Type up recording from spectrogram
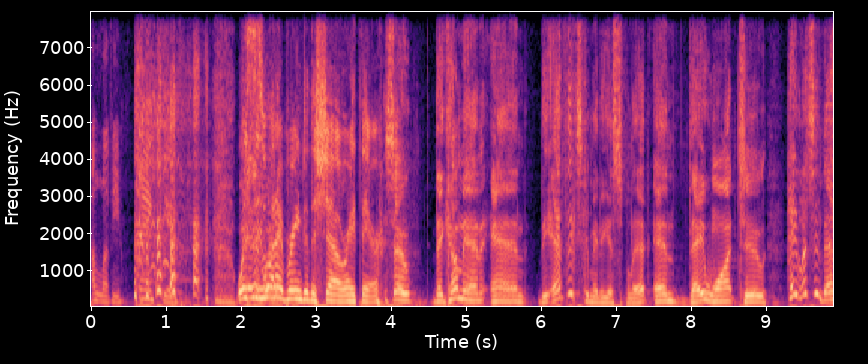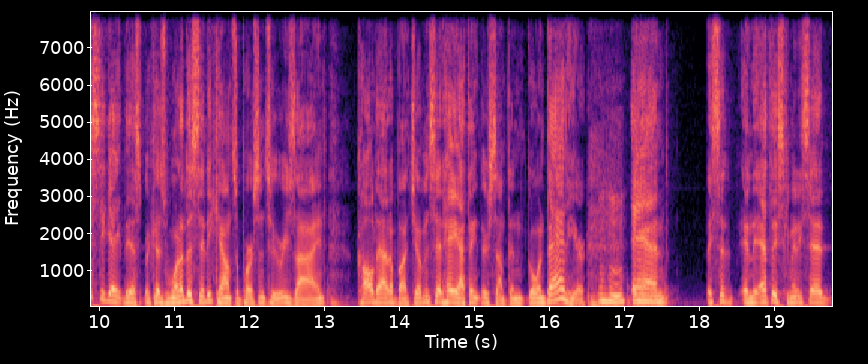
I love you. Thank you. Well, this is what I bring to the show right there. So they come in, and the ethics committee is split, and they want to, hey, let's investigate this because one of the city council persons who resigned called out a bunch of them and said, hey, I think there's something going bad here. Mm-hmm. And they said, and the ethics committee said,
